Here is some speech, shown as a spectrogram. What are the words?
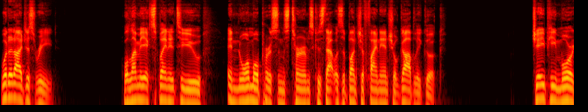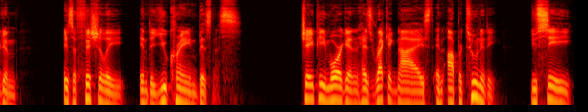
What did I just read? Well, let me explain it to you in normal person's terms because that was a bunch of financial gobbledygook. JP Morgan is officially in the Ukraine business. JP Morgan has recognized an opportunity. You see,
